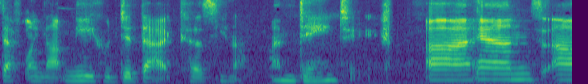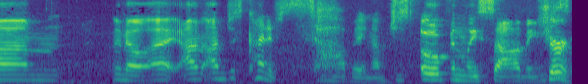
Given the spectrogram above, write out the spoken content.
definitely not me who did that because, you know, I'm dainty. Uh, and, um, you know, I, I'm, I'm just kind of sobbing. I'm just openly sobbing. Sure.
